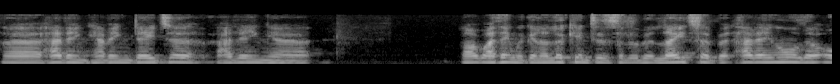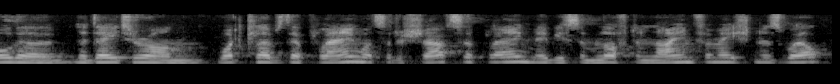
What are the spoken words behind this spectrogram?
Uh, having having data, having uh, I think we're going to look into this a little bit later, but having all the all the, the data on what clubs they're playing, what sort of shafts they're playing, maybe some loft and lie information as well,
